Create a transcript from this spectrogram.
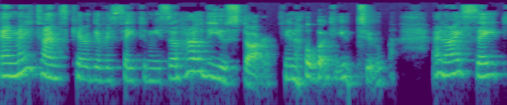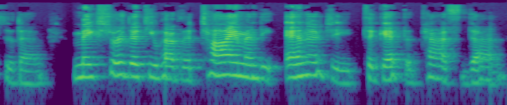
And many times caregivers say to me, so how do you start? You know, what do you do? And I say to them, make sure that you have the time and the energy to get the task done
